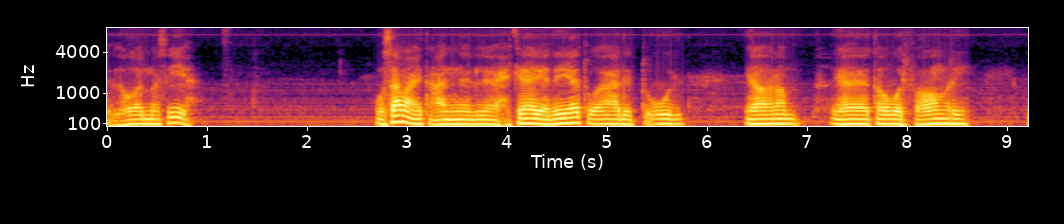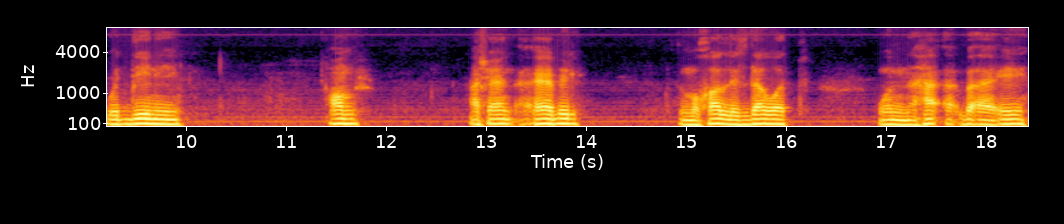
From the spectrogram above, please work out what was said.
اللي هو المسيح. وسمعت عن الحكاية ديت وقعدت تقول يا رب يا طول في عمري واديني عمر عشان أقابل المخلص دوت ونحقق بقى إيه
